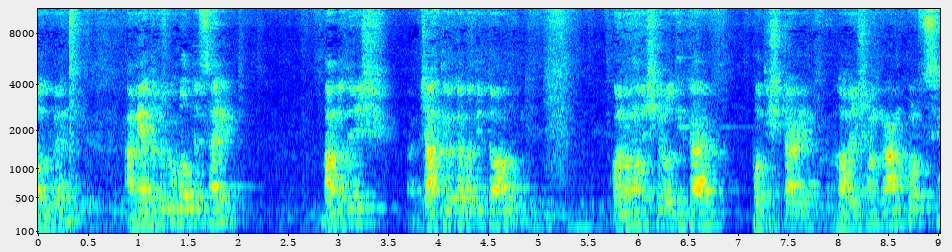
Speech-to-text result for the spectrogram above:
বলবেন। আমি এতটুকু বলতে চাই, বাংলাদেশ জাতীয়তাবাদী দল গণমানুষের অধিকার প্রতিষ্ঠায় লড়াই সংগ্রাম করছে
